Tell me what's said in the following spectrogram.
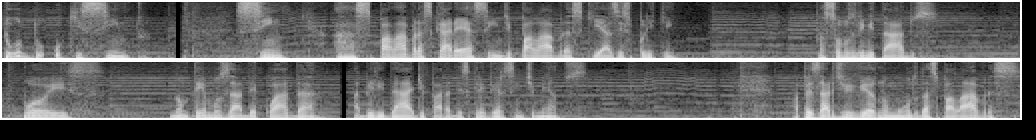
tudo o que sinto. Sim, as palavras carecem de palavras que as expliquem. Nós somos limitados, pois não temos a adequada habilidade para descrever sentimentos. Apesar de viver no mundo das palavras,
